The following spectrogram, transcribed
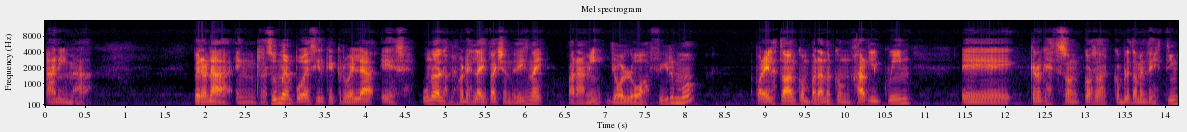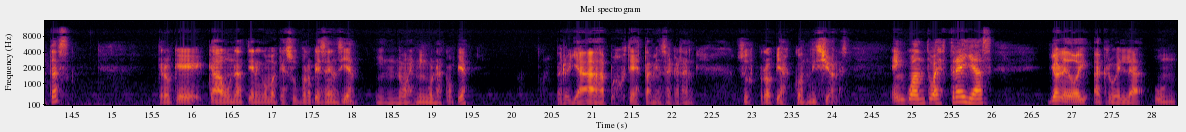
animada. Pero nada, en resumen puedo decir que Cruella es uno de los mejores live action de Disney. Para mí, yo lo afirmo por ahí la estaban comparando con Harley Quinn. Eh, creo que son cosas completamente distintas. Creo que cada una tiene como que su propia esencia y no es ninguna copia. Pero ya pues ustedes también sacarán sus propias condiciones. En cuanto a estrellas, yo le doy a Cruella un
